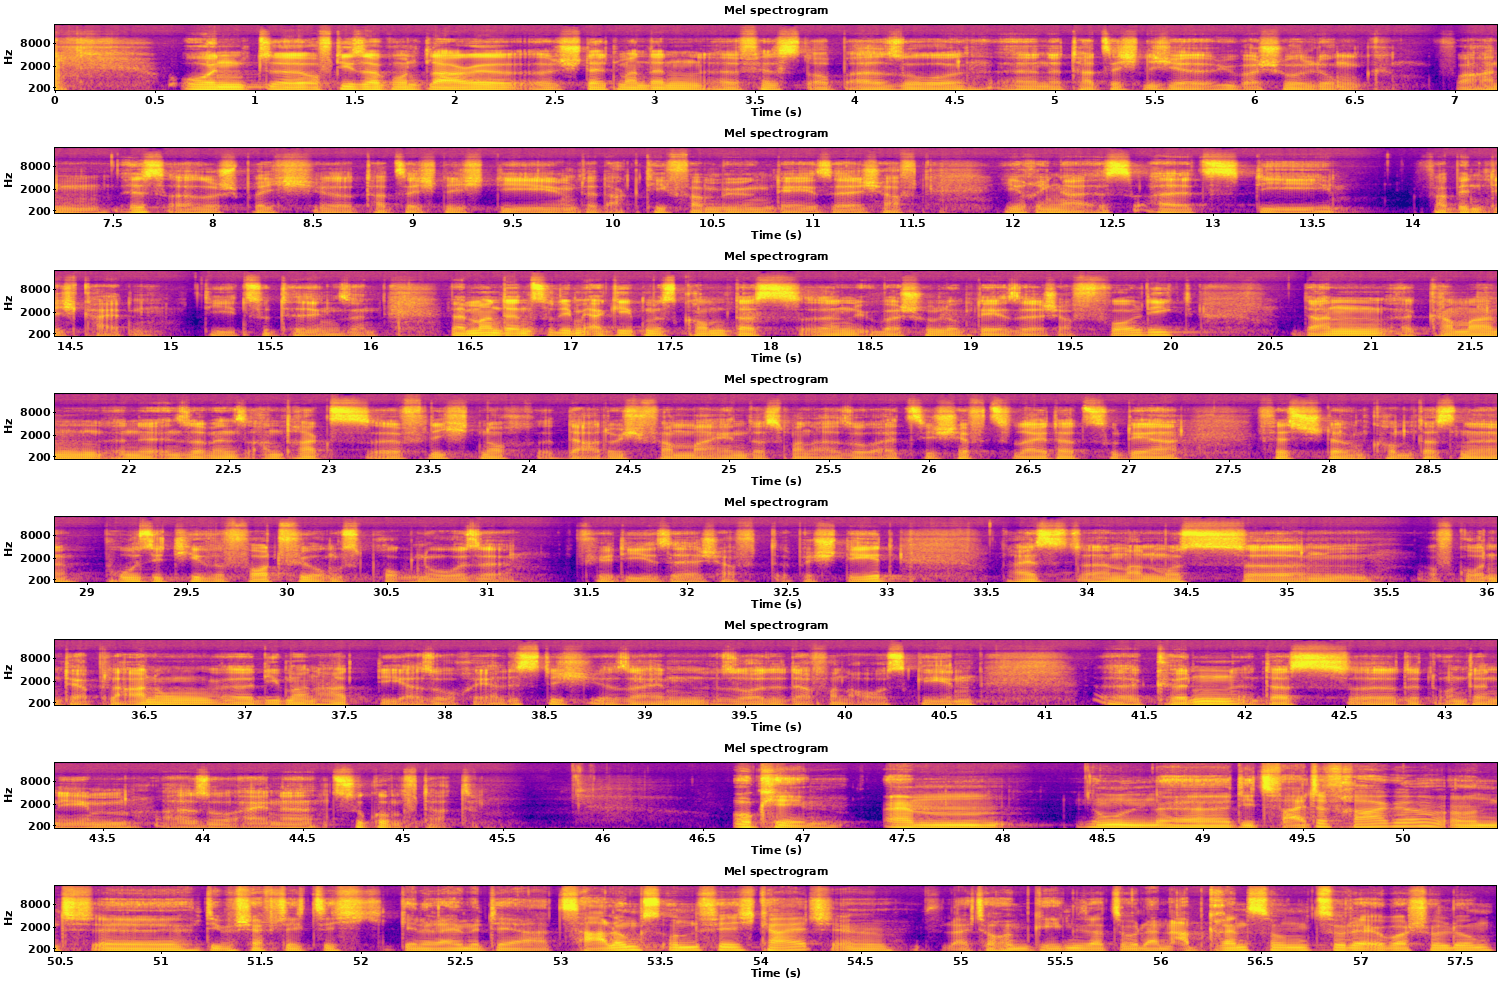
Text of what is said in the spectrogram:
Und äh, auf dieser Grundlage stellt man dann fest, ob also eine tatsächliche Überschuldung vorhanden ist, also sprich tatsächlich die, das Aktivvermögen der Gesellschaft geringer ist als die Verbindlichkeiten die zu tilgen sind. Wenn man denn zu dem Ergebnis kommt, dass eine Überschuldung der Gesellschaft vorliegt, dann kann man eine Insolvenzantragspflicht noch dadurch vermeiden, dass man also als Geschäftsleiter zu der Feststellung kommt, dass eine positive Fortführungsprognose für die Gesellschaft besteht. Heißt, äh, man muss ähm, aufgrund der Planung, äh, die man hat, die also auch realistisch sein sollte, davon ausgehen äh, können, dass das Unternehmen also eine Zukunft hat. Okay. Ähm, nun äh, die zweite Frage und äh, die beschäftigt sich generell mit der Zahlungsunfähigkeit, äh, vielleicht auch im Gegensatz oder in Abgrenzung zu der Überschuldung.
